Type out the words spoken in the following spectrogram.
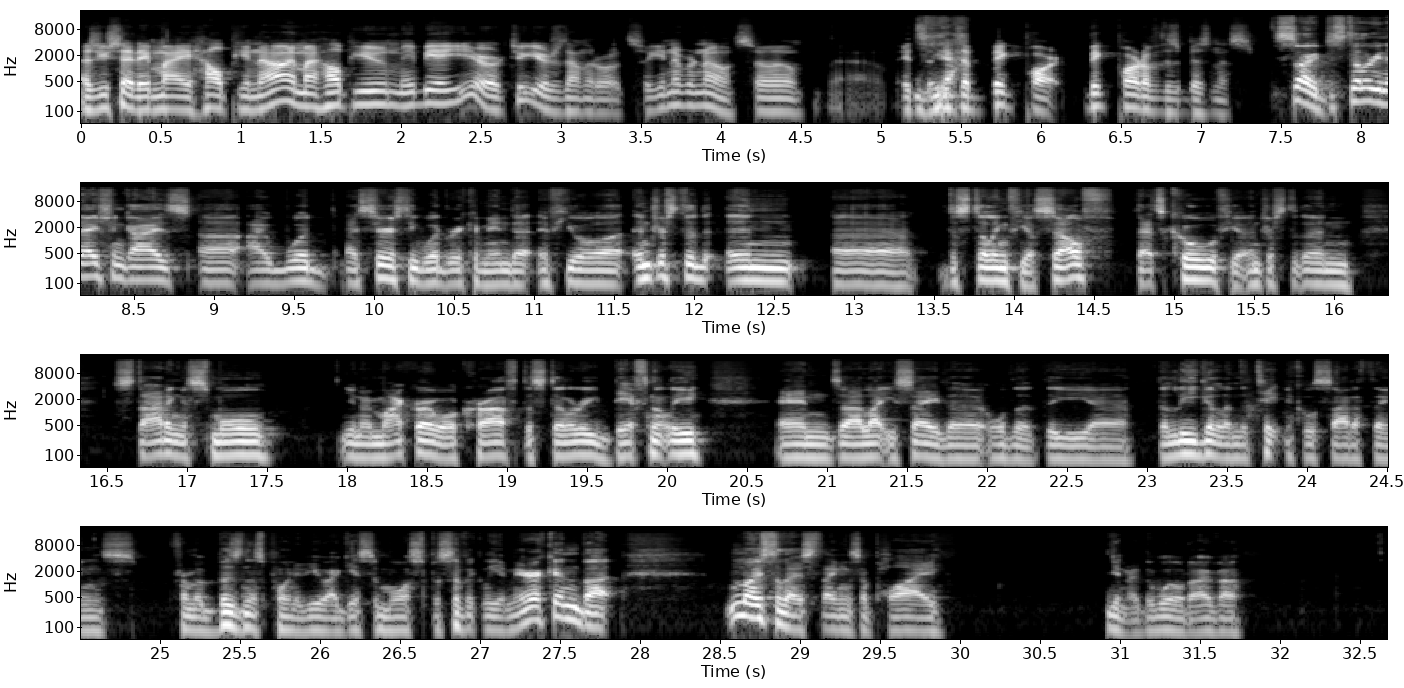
as you said, it might help you now. It might help you maybe a year or two years down the road. So you never know. So uh, it's yeah. it's a big part, big part of this business. So Distillery Nation guys, uh, I would, I seriously would recommend it if you're interested in uh, distilling for yourself. That's cool. If you're interested in starting a small, you know, micro or craft distillery, definitely. And uh, like you say, the all the the uh, the legal and the technical side of things from a business point of view, I guess, are more specifically American, but most of those things apply, you know, the world over,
